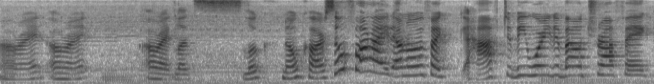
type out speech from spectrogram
All right, all right. All right, let's look. No car. So far, I don't know if I have to be worried about traffic.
